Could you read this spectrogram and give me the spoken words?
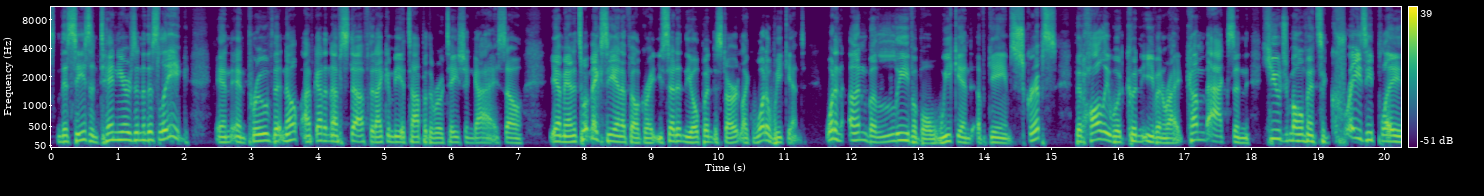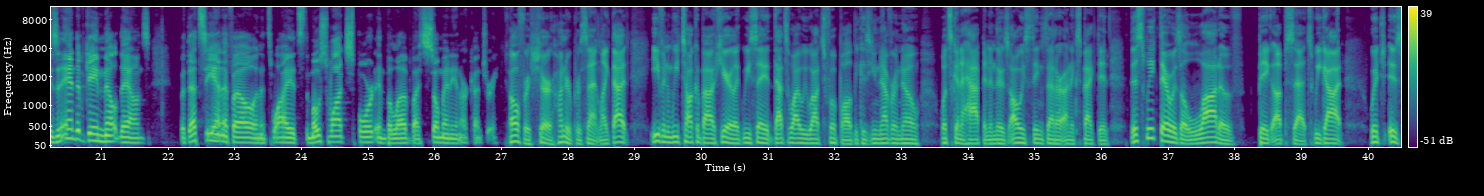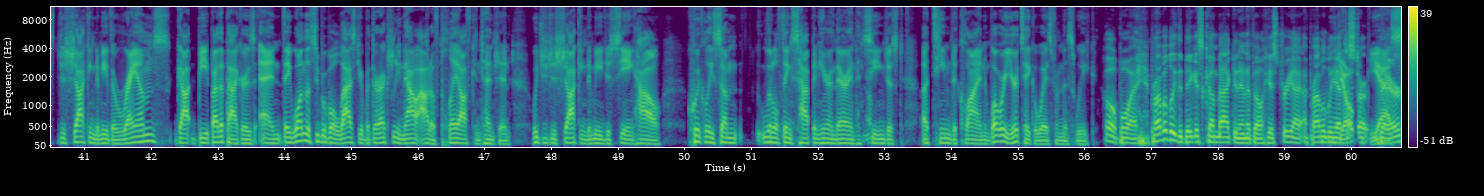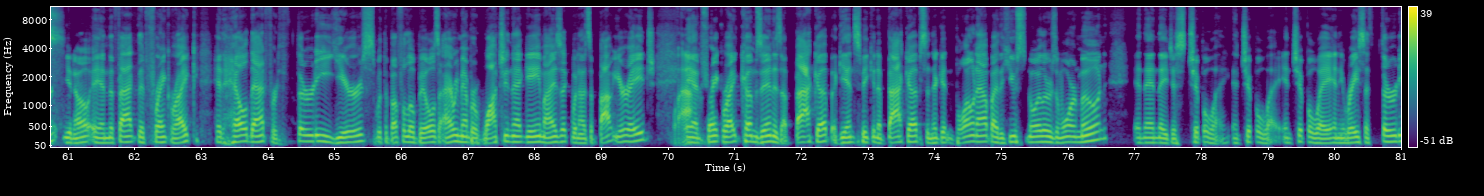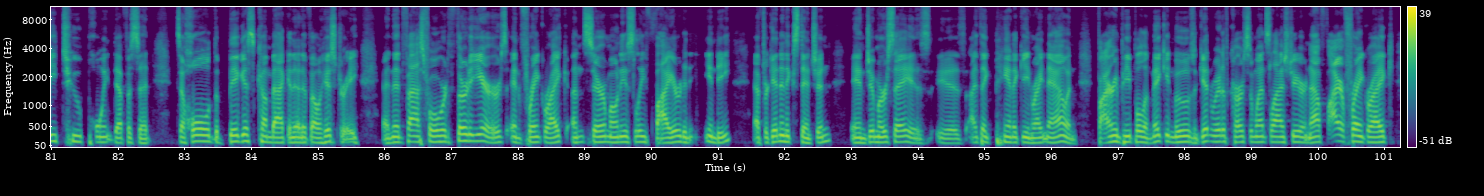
this season 10 years into this league and and prove that nope i've got enough stuff that i can be a top of the rotation guy so yeah man it's what makes the nfl great you said it in the open to start like what a weekend what an unbelievable weekend of games. Scripts that Hollywood couldn't even write, comebacks and huge moments and crazy plays and end of game meltdowns. But that's the NFL, and it's why it's the most watched sport and beloved by so many in our country. Oh, for sure. 100%. Like that, even we talk about here, like we say, that's why we watch football because you never know what's going to happen, and there's always things that are unexpected. This week, there was a lot of big upsets. We got which is just shocking to me. The Rams got beat by the Packers and they won the Super Bowl last year, but they're actually now out of playoff contention, which is just shocking to me, just seeing how quickly some little things happen here and there and seeing just a team decline. What were your takeaways from this week? Oh boy, probably the biggest comeback in NFL history. I, I probably have yep. to start yes. there, you know, and the fact that Frank Reich had held that for 30 years with the Buffalo Bills. I remember watching that game, Isaac, when I was about your age. Wow. And Frank Reich comes in as a backup. Again, speaking of backups, and they're getting blown out by the Houston Oilers and Warren Moon. And then they just chip away and chip away and chip away and erase a 32 point deficit to hold the biggest comeback in NFL history. And then fast forward 30 years, and Frank Reich unceremoniously fired in Indy after getting an extension. And Jim Irsay is is I think panicking right now and firing people and making moves and getting rid of Carson Wentz last year and now fire Frank Reich.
